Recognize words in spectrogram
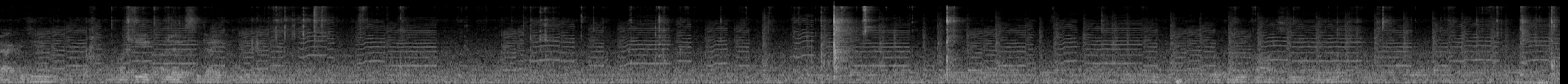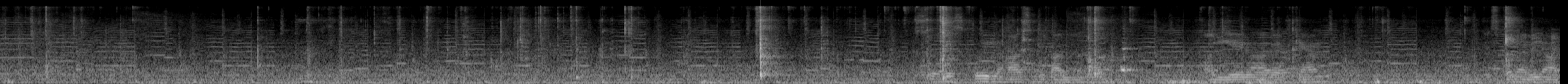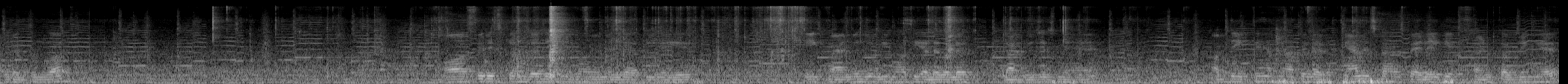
पैकेजिंग बहुत ही अलग सी टाइप की है इसको यहाँ से निकालना था और ये रहा वेब कैम मैं भी यहाँ पे रख दूँगा। और फिर इसके अंदर देखने को हमें मिल जाती है ये। एक मैनुअल जो कि बहुत ही अलग अलग लैंग्वेजेस में है। अब देखते हैं हम यहाँ पे वेब कैम इसका पहले की फ्रंट कवरिंग है।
